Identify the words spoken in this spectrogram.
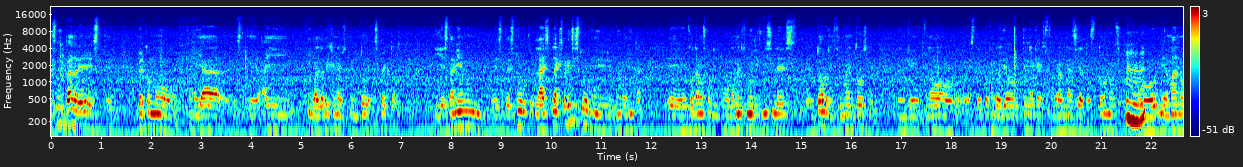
es muy padre este, ver cómo, cómo ya este, hay igualdad de géneros en todos los aspectos. Y está bien, este, estuvo, la, la experiencia estuvo muy, muy bonita. Eh, encontramos con, momentos muy difíciles en todos los instrumentos, en, en que no, este, por ejemplo, yo tenía que acostumbrarme a ciertos tonos, o mi hermano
